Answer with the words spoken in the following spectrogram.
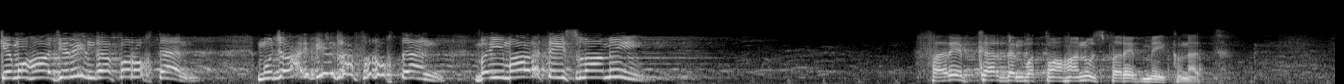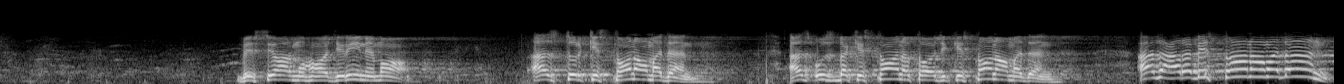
که مهاجرین را فروختن مجاهدین را فروختن به امارت اسلامی. فریب کردن و تا هنوز فریب می کند بسیار مهاجرین ما از ترکستان آمدن از ازبکستان و تاجکستان آمدن. از عربستان آمدن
